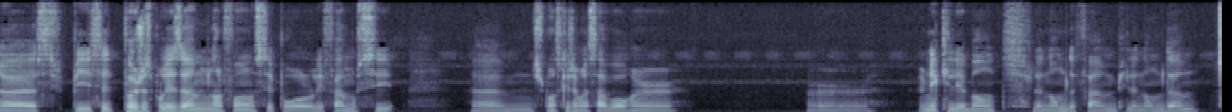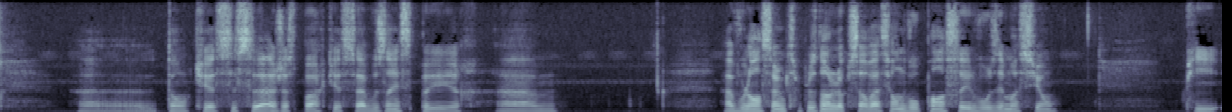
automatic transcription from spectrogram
Euh, puis c'est pas juste pour les hommes, dans le fond, c'est pour les femmes aussi. Euh, je pense que j'aimerais savoir un, un, équilibre entre le nombre de femmes puis le nombre d'hommes. Donc c'est ça, j'espère que ça vous inspire à vous lancer un petit peu plus dans l'observation de vos pensées, de vos émotions, puis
